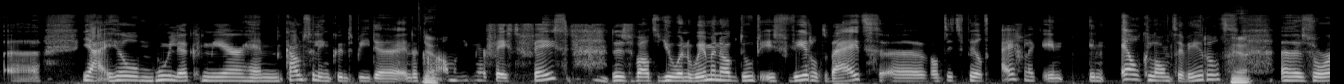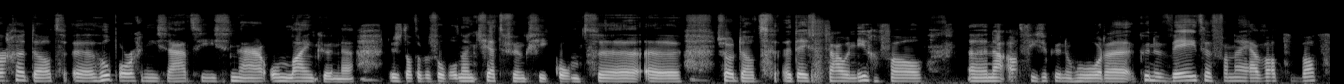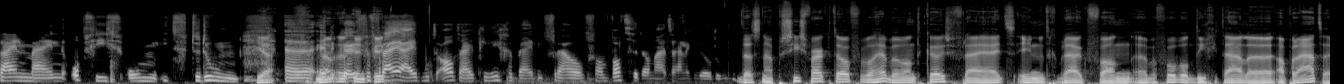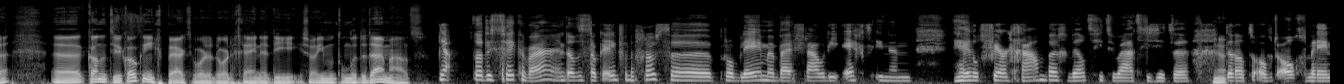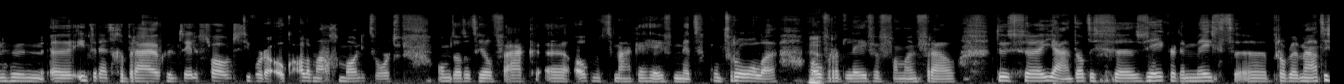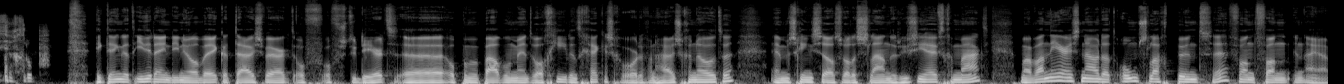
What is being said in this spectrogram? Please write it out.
ja, heel moeilijk meer hen counseling kunt bieden. En dat kan ja. allemaal niet meer face-to-face. -face. Dus wat UN Women ook doet, is wereldwijd, want dit speelt eigenlijk in in elk land ter wereld ja. uh, zorgen dat uh, hulporganisaties naar online kunnen. Dus dat er bijvoorbeeld een chatfunctie komt, uh, zodat deze vrouwen in ieder geval naar adviezen kunnen horen, kunnen weten van, nou ja, wat, wat zijn mijn opties om iets te doen? Ja. en nou, de keuzevrijheid moet altijd liggen bij die vrouw van wat ze dan uiteindelijk wil doen. Dat is nou precies waar ik het over wil hebben, want keuzevrijheid in het gebruik van bijvoorbeeld digitale apparaten kan natuurlijk ook ingeperkt worden door degene die zo iemand onder de duim houdt. Ja, dat is zeker waar. En dat is ook een van de grootste problemen bij vrouwen die echt in een heel vergaande geweldsituatie zitten. Ja. Dat over het algemeen hun uh, internetgebruik, hun telefoons, die worden ook allemaal gemonitord. Omdat het heel vaak uh, ook nog te maken heeft met controle ja. over het leven van een vrouw. Dus uh, ja, dat is zeker de meest problematische groep. Ik denk dat iedereen die nu al weken thuis werkt of, of studeert, op een bepaald moment wel gierend gek is geworden van huisgenoten. En misschien zelfs wel een slaande ruzie heeft gemaakt. Maar wanneer is nou dat omslagpunt hè, van, van, nou ja,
